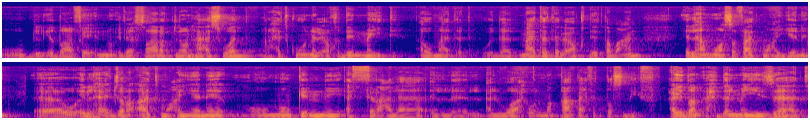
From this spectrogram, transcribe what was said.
وبالإضافة إنه إذا صارت لونها أسود راح تكون العقدة ميتة أو ماتت. وإذا ماتت العقدة طبعا لها مواصفات معينة آه، وإلها إجراءات معينة وممكن يأثر على الألواح والمقاطع في التصنيف. أيضا إحدى الميزات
